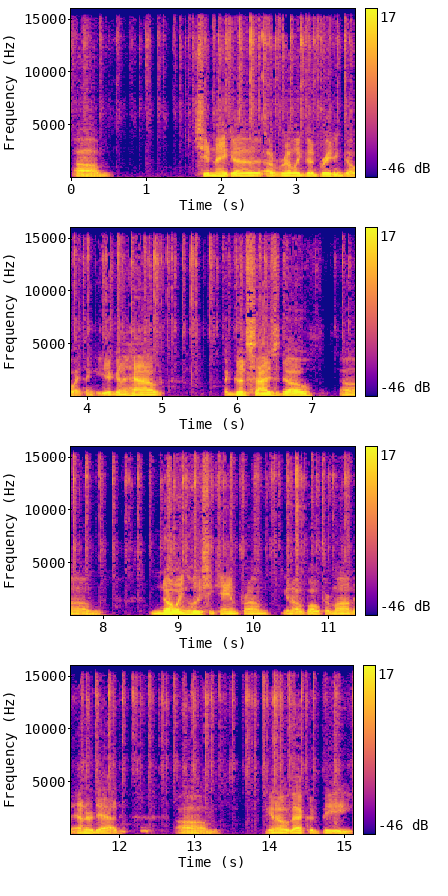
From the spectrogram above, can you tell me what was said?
Um, she'd make a, a really good breeding doe, I think. You're going to have a good sized doe, um, knowing who she came from, you know, both her mom and her dad. Um, you know, that could be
